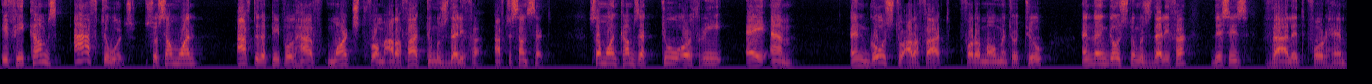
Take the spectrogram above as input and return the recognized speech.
If he comes afterwards, so someone after the people have marched from Arafat to Muzdalifah after sunset, someone comes at 2 or 3 a.m. and goes to Arafat for a moment or two and then goes to Muzdalifah, this is valid for him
